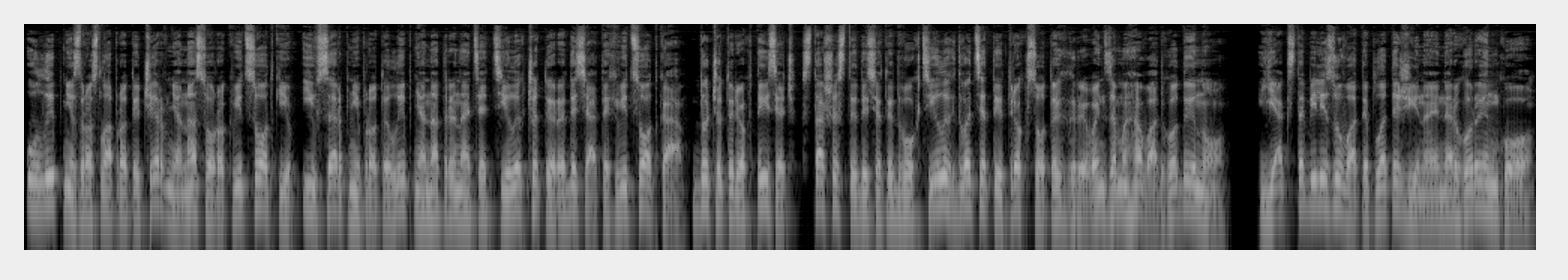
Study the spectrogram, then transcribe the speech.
у липні зросла проти червня на 40% і в серпні проти липня на 13,4% до 4162,23 гривень за мегаватт годину. Як стабілізувати платежі на енергоринку?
